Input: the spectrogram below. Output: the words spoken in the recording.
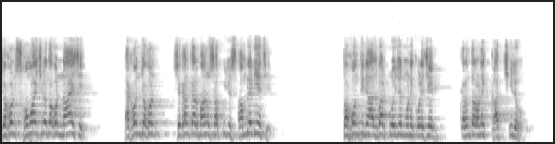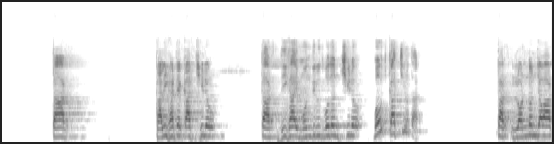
যখন সময় ছিল তখন না এসে, এখন যখন সেখানকার মানুষ সবকিছু সামলে নিয়েছে, তখন তিনি আসবার প্রয়োজন মনে করেছেন, কারণ তার অনেক কাজ ছিল। তার কালীঘাটে কাজ ছিল, তার দীঘায় মন্দির উদ্বোধন ছিল, বহুত কাজ ছিল তার। তার লন্ডন যাওয়ার,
